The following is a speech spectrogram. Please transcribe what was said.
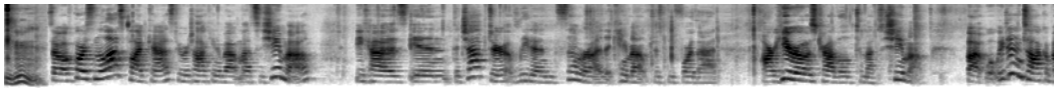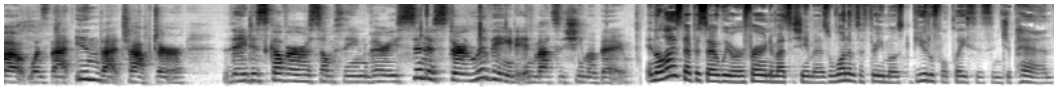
Mm-hmm. So, of course, in the last podcast, we were talking about Matsushima because in the chapter of Lita and Samurai that came out just before that, our heroes traveled to Matsushima. But what we didn't talk about was that in that chapter, they discover something very sinister living in Matsushima Bay. In the last episode, we were referring to Matsushima as one of the three most beautiful places in Japan,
